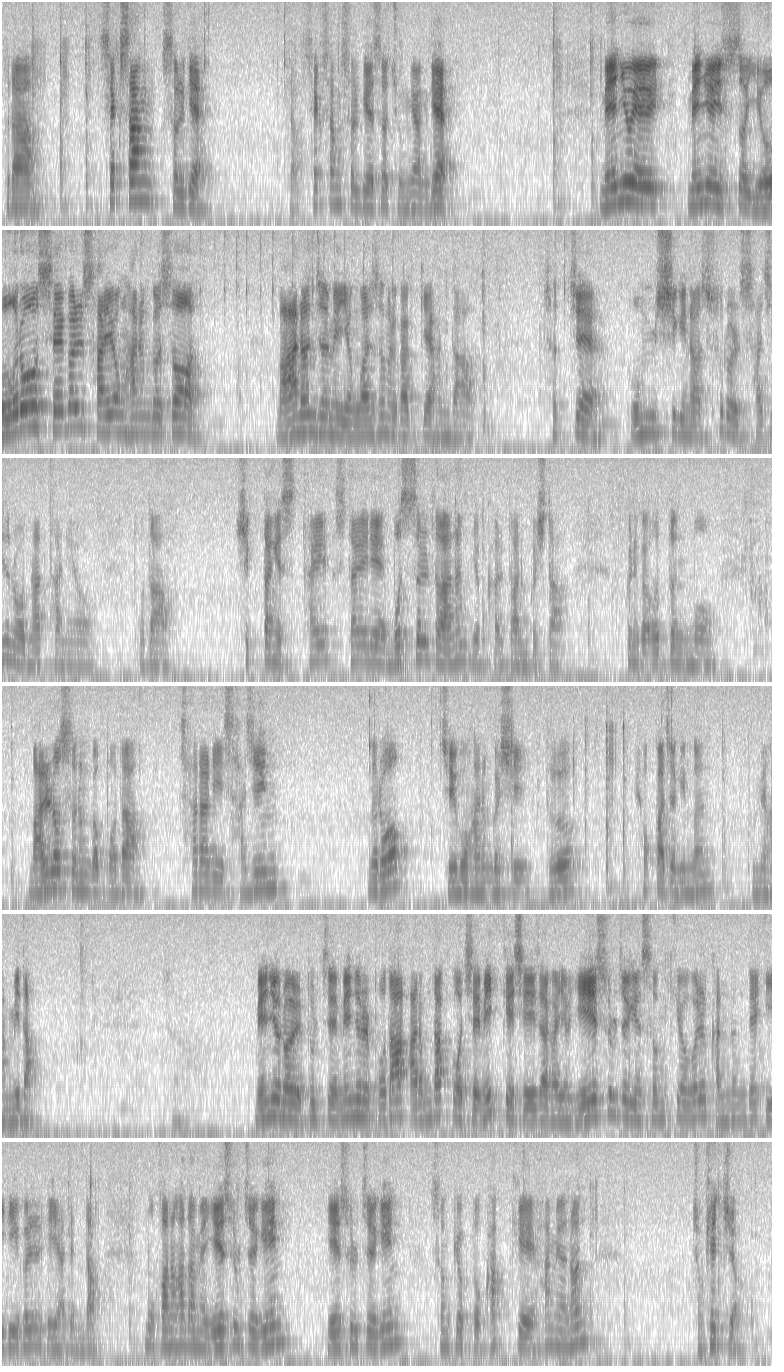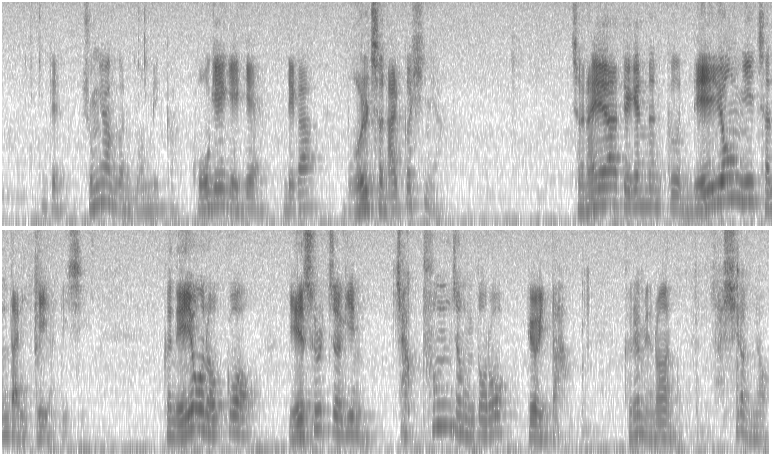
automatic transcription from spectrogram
그 다음 색상 설계. 자, 색상 설계에서 중요한 게 메뉴에, 메뉴에 있어 여러 색을 사용하는 것은 많은 점의 연관성을 갖게 한다. 첫째, 음식이나 술을 사진으로 나타내어 보다 식당의 스타일, 스타일에 멋을 더하는 역할도 하는 것이다. 그러니까 어떤 뭐 말로 쓰는 것보다 차라리 사진으로 제공하는 것이 더 효과적인 건 분명합니다. 메뉴를 둘째 메뉴를 보다 아름답고 재미있게 제작하여 예술적인 성격을 갖는데 이익을 해야 된다. 뭐 가능하다면 예술적인 예술적인 성격도 갖게 하면은 좋겠죠. 근데 중요한 건 뭡니까? 고객에게 내가 뭘 전할 것이냐. 전해야 되겠는 그 내용이 전달이 돼야 되지. 그 내용은 없고 예술적인 작품 정도로 되어 있다. 그러면은 사실은요,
